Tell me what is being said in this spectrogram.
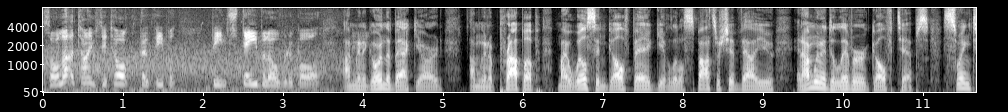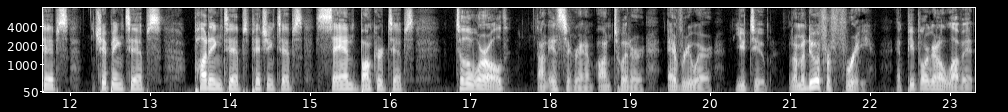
So a lot of times they talk about people being stable over the ball. I'm going to go in the backyard. I'm going to prop up my Wilson golf bag, give a little sponsorship value, and I'm going to deliver golf tips, swing tips, chipping tips, putting tips, pitching tips, sand bunker tips to the world on Instagram, on Twitter, everywhere, YouTube. And I'm going to do it for free, and people are going to love it.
